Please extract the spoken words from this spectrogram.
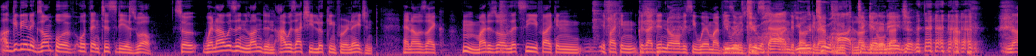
I'll give you an example of authenticity as well. So when I was in London, I was actually looking for an agent, and I was like, "Hmm, might as well. Let's see if I can, if I can, because I didn't know obviously where my visa was going to stand, hot. if You I was going to have to move to to get an agent. No,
